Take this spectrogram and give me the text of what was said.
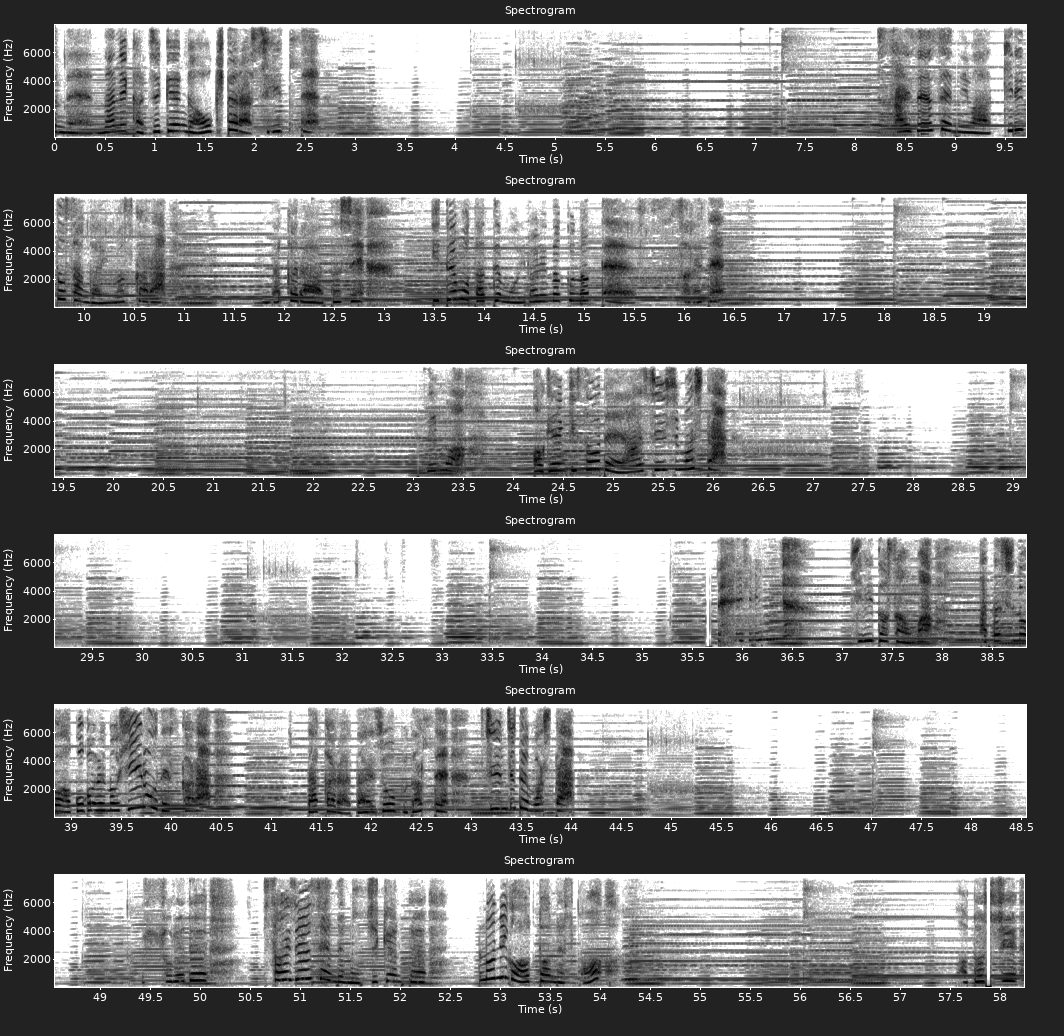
最前線で何か事件が起きたらしいって。最前線にはキリトさんがいますから。だから私いても立ってもいられなくなってそれで。でもお元気そうで安心しました。トさんは私の憧れのヒーローですから。だから大丈夫だって信じてました。それで最前線での事件って何があったんですか？私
